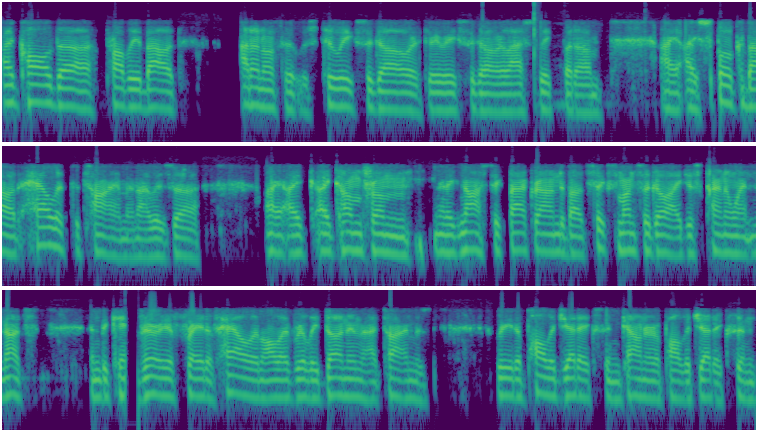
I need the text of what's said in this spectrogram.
I called uh, probably about. I don't know if it was two weeks ago or three weeks ago or last week, but um, I, I spoke about hell at the time, and I was. Uh, I, I I come from an agnostic background. About six months ago, I just kind of went nuts and became very afraid of hell. And all I've really done in that time is read apologetics and counter apologetics and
